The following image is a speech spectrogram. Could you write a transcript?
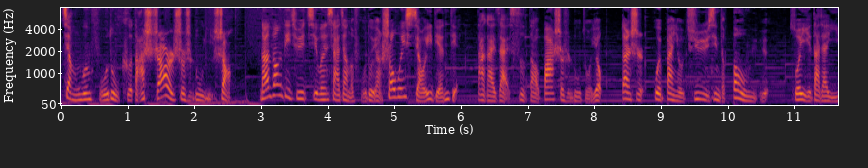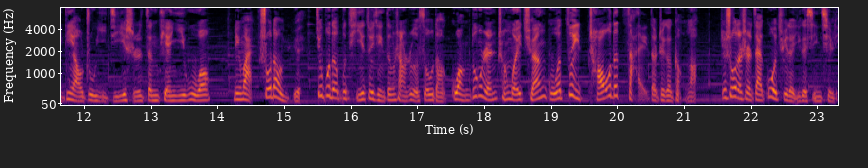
降温幅度可达十二摄氏度以上，南方地区气温下降的幅度要稍微小一点点，大概在四到八摄氏度左右，但是会伴有区域性的暴雨，所以大家一定要注意及时增添衣物哦。另外，说到雨，就不得不提最近登上热搜的广东人成为全国最潮的仔的这个梗了。这说的是，在过去的一个星期里，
